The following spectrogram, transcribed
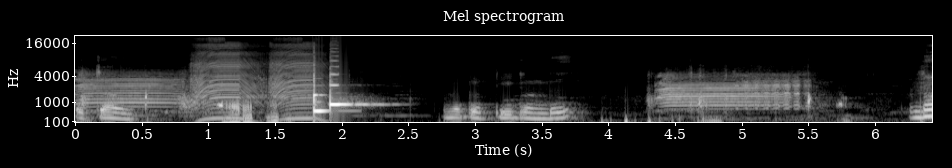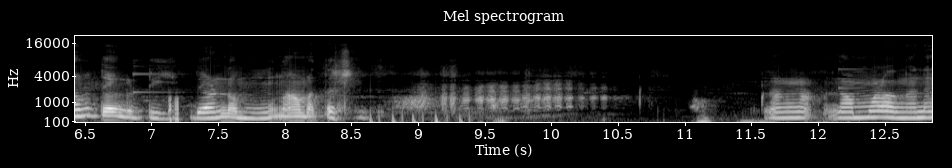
വെച്ചാൽ ഒന്ന് കിട്ടിയിട്ടുണ്ട്. രണ്ടാമത്തെയും കിട്ടി. ഇതുണ്ട് മൂന്നാമത്തെ ഷീപ്പ് നമ്മളങ്ങനെ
